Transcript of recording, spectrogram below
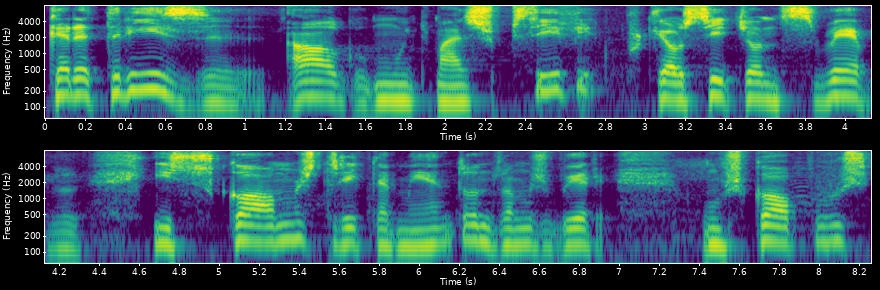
caracterize algo muito mais específico, porque é o sítio onde se bebe e se come estritamente, onde vamos ver uns copos.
